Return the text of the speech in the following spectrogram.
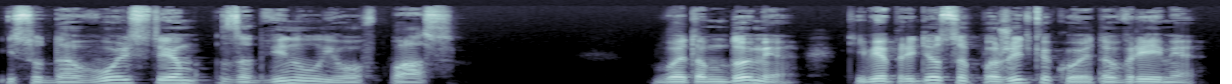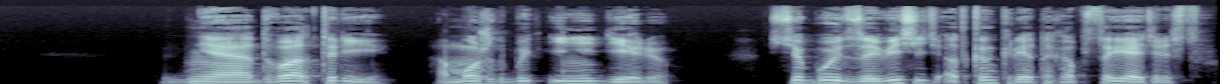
и с удовольствием задвинул его в паз. «В этом доме тебе придется пожить какое-то время. Дня два-три, а может быть и неделю. Все будет зависеть от конкретных обстоятельств.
